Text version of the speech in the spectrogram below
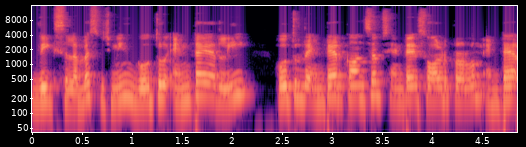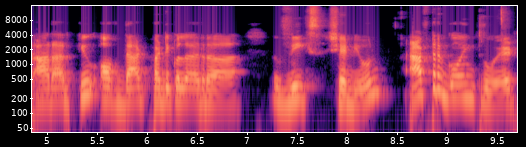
week syllabus which means go through entirely go through the entire concepts entire solved problem entire rrq of that particular uh, week's schedule. After going through it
